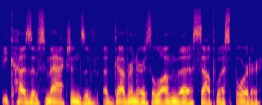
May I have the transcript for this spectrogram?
because of some actions of, of governors along the southwest border?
